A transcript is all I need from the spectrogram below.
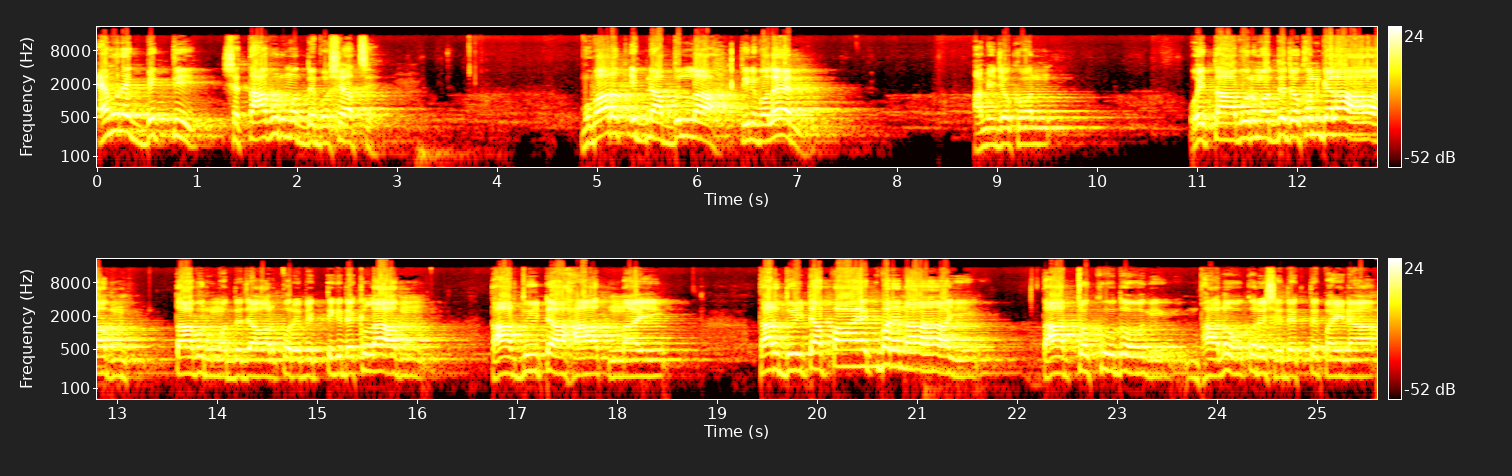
এমন এক ব্যক্তি সে তাঁবুর মধ্যে বসে আছে। মুবারক ইবনে আবদুল্লাহ, তিনি বলেন, আমি যখন ওই তাঁবুর মধ্যে যখন গেলাম, তাঁবুর মধ্যে যাওয়ার পরে ব্যক্তিকে দেখলাম, তার দুইটা হাত নাই, তার দুইটা পা একবারে নাই, তার চক্ষু দই ভালো করে সে দেখতে পাই না।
